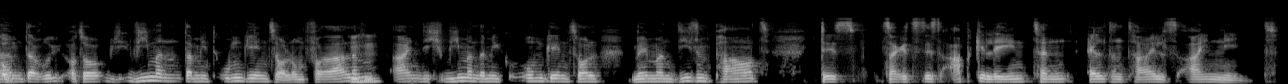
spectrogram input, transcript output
Oh. ähm, darü oder wie wie man damit umgehen soll und vor allem Mhm. eigentlich, wie man damit umgehen soll, wenn man diesen Part des, sage jetzt, des abgelehnten Elternteils einnimmt.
